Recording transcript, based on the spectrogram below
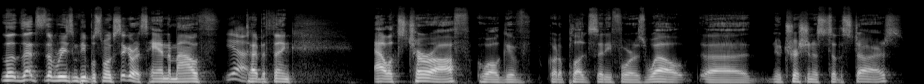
That's the reason people smoke cigarettes, hand to mouth Yeah. type of thing. Alix Turoff, who I'll give go to Plug City for as well, uh, nutritionist to the stars.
